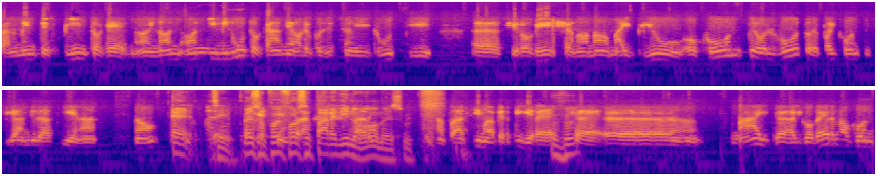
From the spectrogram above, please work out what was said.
talmente spinto che no, ogni, ogni minuto cambiano le posizioni di tutti, eh, si rovesciano, no, mai più, o Conte o il voto e poi Conte si candida a Siena. No? Eh, Cioè, sì, adesso che poi sembra- forse pare di no, ma sì, ma per dire, Mhm. cioè, eh, mai al governo con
